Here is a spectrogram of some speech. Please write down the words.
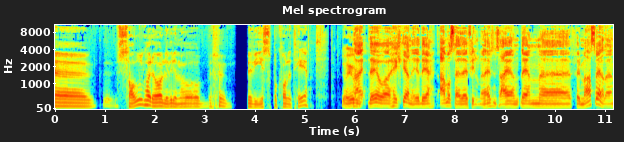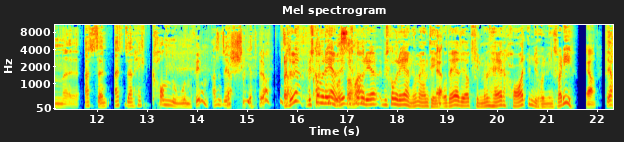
Eh, salg har jo aldri vært be- bevis på kvalitet. Jo Nei, det er jo helt enig i det. Jeg må si det filmen her synes jeg er en, det er en eh, For meg så er det en eh, Jeg synes det er en, helt kanonfilm. Jeg synes det er skitbra. Vet du, vi skal, være enige, vi, skal være, vi skal være enige om én en ting, Ja. og det er det at filmen her har underholdningsverdi. Ja. Ja.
